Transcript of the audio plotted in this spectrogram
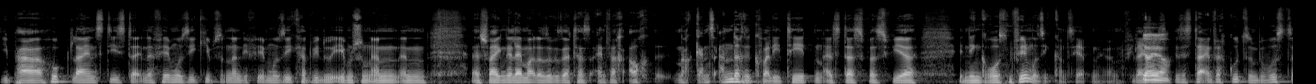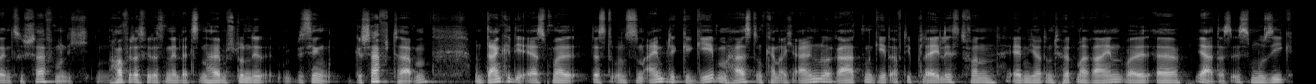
die paar Hooklines, die es da in der Filmmusik gibt, sondern die Filmmusik hat, wie du eben schon an, an äh, Schweigende Lämmer oder so gesagt hast, einfach auch noch ganz andere Qualitäten als das, was wir in den großen Filmmusikkonzerten hören. Vielleicht ja, ja. ist es da einfach gut, so ein Bewusstsein zu schaffen. Und ich hoffe, dass wir das in der letzten halben Stunde ein bisschen geschafft haben. Und danke dir erstmal, dass du uns so einen Einblick gegeben hast und kann euch allen nur raten, geht auf die Playlist von NJ und hört mal rein, weil äh, ja, das ist Musik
